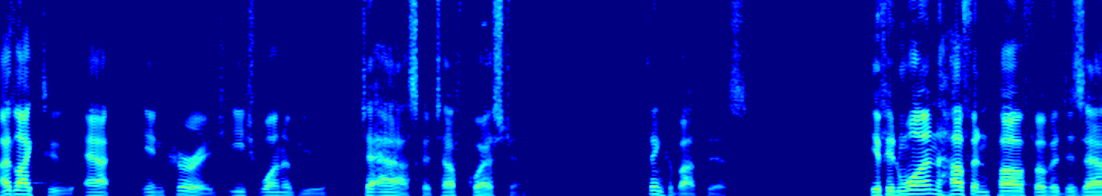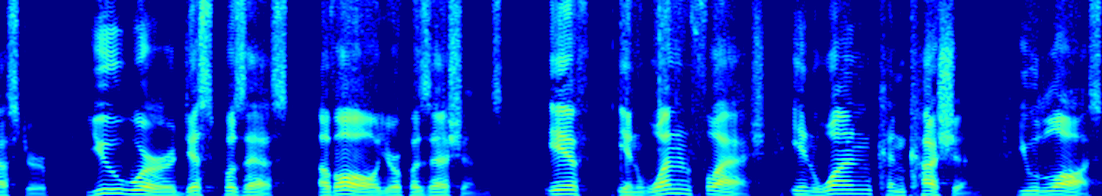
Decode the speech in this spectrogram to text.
I'd like to at, encourage each one of you to ask a tough question. Think about this. If in one huff and puff of a disaster you were dispossessed of all your possessions, if in one flash, in one concussion, you lost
